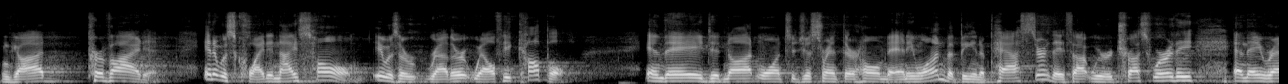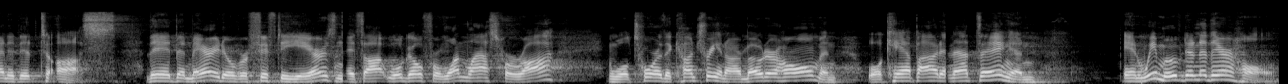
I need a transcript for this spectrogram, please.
And God provided. And it was quite a nice home. It was a rather wealthy couple. And they did not want to just rent their home to anyone, but being a pastor, they thought we were trustworthy, and they rented it to us. They had been married over 50 years and they thought, we'll go for one last hurrah And we'll tour the country in our motorhome and we'll camp out in that thing. And, and we moved into their home.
